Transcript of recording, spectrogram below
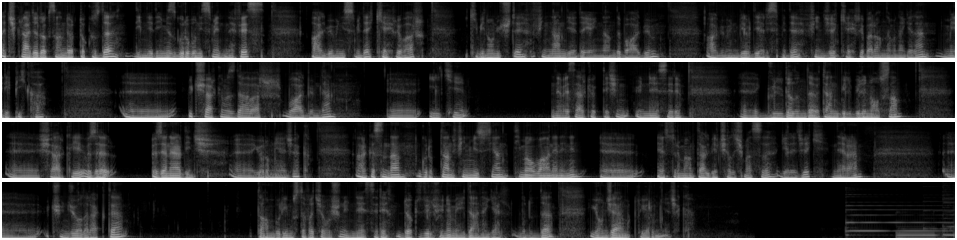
Açık Radyo 94.9'da dinlediğimiz grubun ismi Nefes. Albümün ismi de Kehri var. 2013'te Finlandiya'da yayınlandı bu albüm. Albümün bir diğer ismi de Fince Kehribar anlamına gelen Meripika. Ee, üç şarkımız daha var bu albümden. Ee, ilki Neves Erkökteş'in ünlü eseri e, Gül Dalında Öten Bülbülün Olsam e, şarkıyı Özer, Özen Erdinç e, yorumlayacak. Arkasından gruptan film müzisyen Timo Vanenen'in e, enstrümantal bir çalışması gelecek. Nerem. E, üçüncü olarak da Tamburi Mustafa Çavuş'un ünlü eseri Dök Zülfünü Meydana Gel. Bunu da Yonca Ermutlu yorumlayacak. Müzik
